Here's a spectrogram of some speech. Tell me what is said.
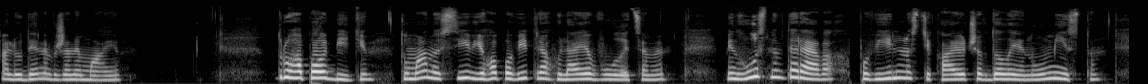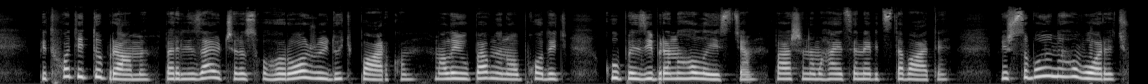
а людини вже немає. Друга по обіді. Туман осів, його повітря гуляє вулицями. Він гусне в деревах, повільно стікаючи в долину, у місто. Підходять до брами, перелізають через огорожу, йдуть парком. Малий упевнено обходить купи зібраного листя. Паша намагається не відставати. Між собою не говорять.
